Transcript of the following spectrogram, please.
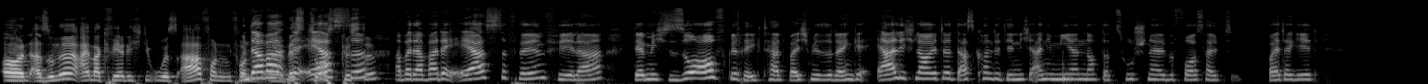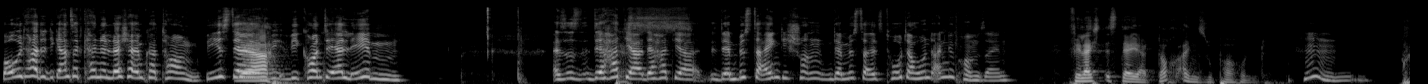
Und also, ne, einmal quer durch die USA von, von und da war äh, West der erste, Ostküste. aber da war der erste Filmfehler, der mich so aufgeregt hat, weil ich mir so denke, ehrlich Leute, das konntet ihr nicht animieren, noch dazu schnell, bevor es halt weitergeht. Bolt hatte die ganze Zeit keine Löcher im Karton. Wie ist der, Ja. wie, wie konnte er leben? Also der hat ja, der hat ja, der müsste eigentlich schon, der müsste als toter Hund angekommen sein. Vielleicht ist der ja doch ein Superhund. Hm.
